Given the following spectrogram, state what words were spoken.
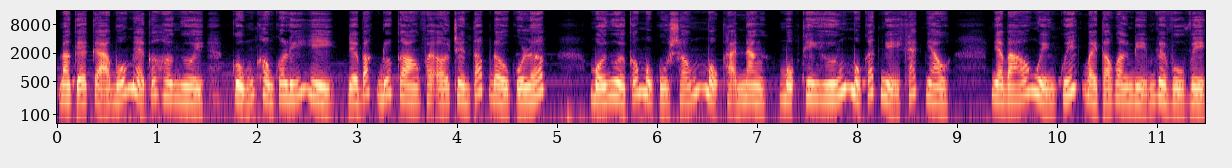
mà kể cả bố mẹ có hơn người cũng không có lý gì để bắt đứa con phải ở trên top đầu của lớp. Mỗi người có một cuộc sống, một khả năng, một thiên hướng, một cách nghĩ khác nhau. Nhà báo Nguyễn Quyết bày tỏ quan điểm về vụ việc.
